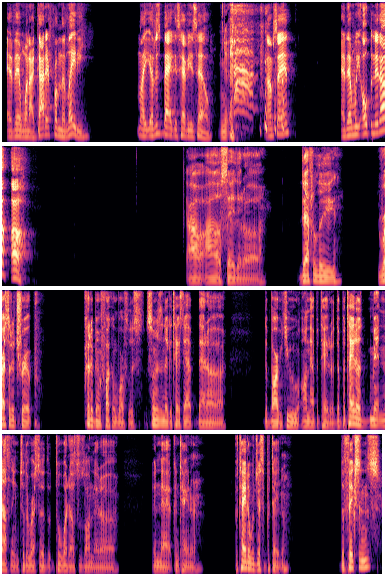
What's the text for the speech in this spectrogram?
And then when I got it from the lady, I'm like, yo, this bag is heavy as hell. Yeah. You know what I'm saying? And then we open it up. Oh, I'll I'll say that uh definitely the rest of the trip could have been fucking worthless. As soon as the nigga tastes that that uh the barbecue on that potato. The potato meant nothing to the rest of the, to what else was on that uh in that container. Potato was just a potato. The fixings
